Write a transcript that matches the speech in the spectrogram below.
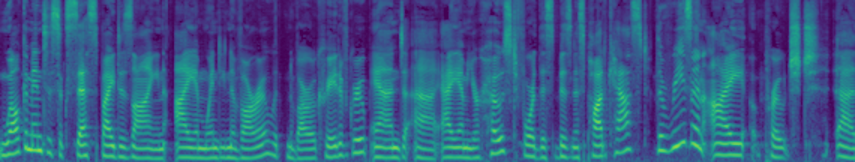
Welcome into Success by Design. I am Wendy Navarro with Navarro Creative Group, and uh, I am your host for this business podcast. The reason I approached uh,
